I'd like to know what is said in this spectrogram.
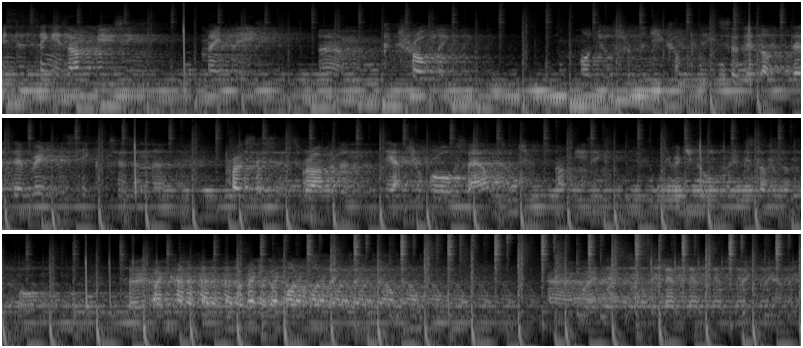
And the thing is, I'm using mainly um, controlling modules from the new company, so they're not they're, they're really the sequences and the processes rather than the actual raw sounds, which I'm using the original Moog stuff before. So I kind of have I've only got one now, um, where there's 11, 11, 11, 11, 11.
